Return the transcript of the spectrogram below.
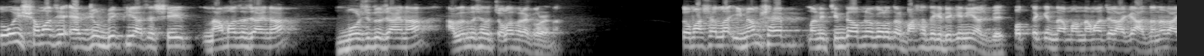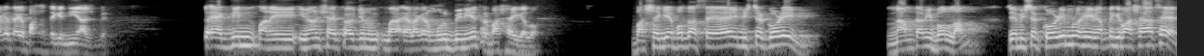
তো ওই সমাজে একজন ব্যক্তি আছে, সে নামাজে যায় না, মসজিদে যায় না, আলেমদের সাথে চলাফেরা করে না। তো মাসাল্লাহ ইমাম সাহেব মানে চিন্তা ভাবনা করল, তার বাসা থেকে ডেকে নিয়ে আসবে। প্রত্যেকে নামাজের আগে, আজানের আগে তাকে বাসা থেকে নিয়ে আসবে। তো একদিন মানে ইমাম সাহেব কয়েকজন এলাকার মুরব্বী নিয়ে তার বাসায় গেল। বাসায় গিয়ে বলতে আছে এই মিস্টার করিম, নামটা আমি বললাম যে, মিস্টার করিম রহিম, আপনি কি বাসায় আছেন?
